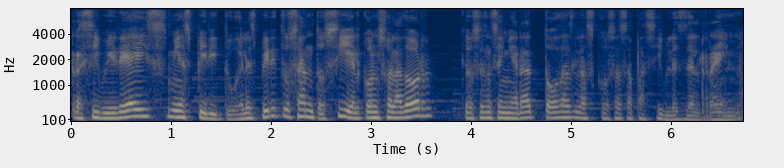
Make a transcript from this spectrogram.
recibiréis mi espíritu, el Espíritu Santo, sí, el consolador que os enseñará todas las cosas apacibles del reino.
